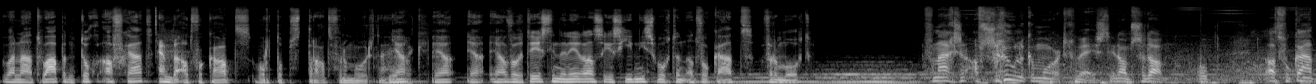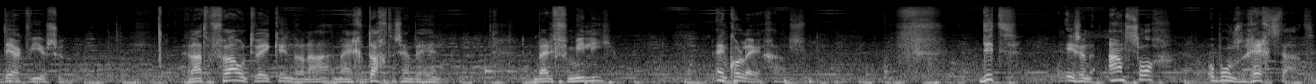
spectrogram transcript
waarna het wapen toch afgaat. En de advocaat wordt op straat vermoord eigenlijk. Ja, ja, ja, ja, voor het eerst in de Nederlandse geschiedenis wordt een advocaat vermoord. Vandaag is een afschuwelijke moord geweest in Amsterdam op advocaat Dirk Wiersum. Hij laat een vrouw en twee kinderen na en mijn gedachten zijn bij hen. En bij de familie, en collega's. Dit is een aanslag op onze rechtsstaat.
